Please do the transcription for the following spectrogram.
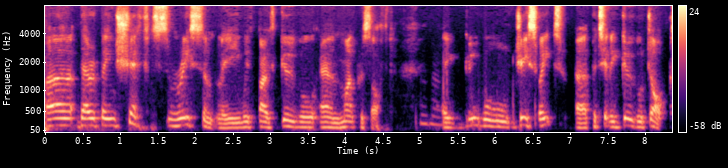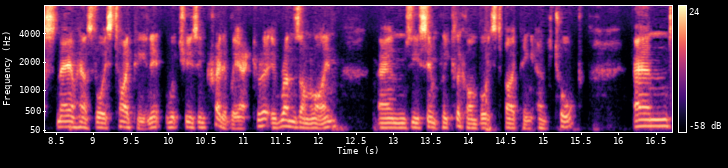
Uh, there have been shifts recently with both Google and Microsoft. Mm-hmm. A Google G Suite, uh, particularly Google Docs, now has voice typing in it, which is incredibly accurate. It runs online, and you simply click on voice typing and talk and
